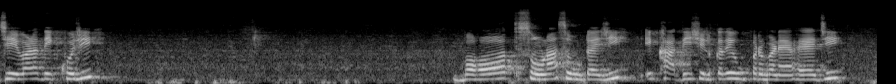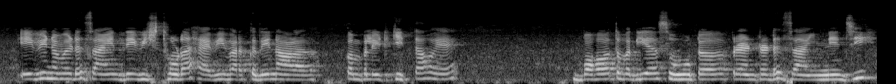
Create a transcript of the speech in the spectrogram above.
ਜੇ ਵਾਲਾ ਦੇਖੋ ਜੀ। ਬਹੁਤ ਸੋਹਣਾ ਸੂਟ ਹੈ ਜੀ। ਇਹ ਖਾਦੀ ਸਿਲਕ ਦੇ ਉੱਪਰ ਬਣਿਆ ਹੋਇਆ ਜੀ। ਇਹ ਵੀ ਨਵੇਂ ਡਿਜ਼ਾਈਨ ਦੇ ਵਿੱਚ ਥੋੜਾ ਹੈਵੀ ਵਰਕ ਦੇ ਨਾਲ ਕੰਪਲੀਟ ਕੀਤਾ ਹੋਇਆ ਹੈ। ਬਹੁਤ ਵਧੀਆ ਸੂਟ ਪ੍ਰਿੰਟ ਡਿਜ਼ਾਈਨ ਨੇ ਜੀ।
